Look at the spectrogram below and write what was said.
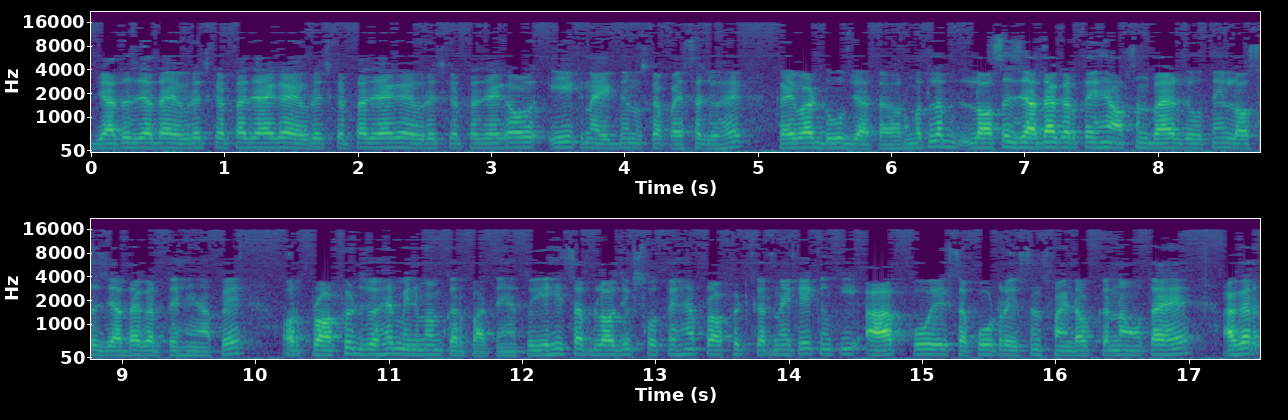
ज़्यादा से ज़्यादा एवरेज करता जाएगा एवरेज करता जाएगा एवरेज करता जाएगा और एक ना एक दिन उसका पैसा जो है कई बार डूब जाता है। और मतलब लॉसेज ज़्यादा करते हैं ऑप्शन बायर जो होते हैं लॉसेज ज़्यादा करते हैं यहाँ पे और प्रॉफिट जो है मिनिमम कर पाते हैं। तो यही सब लॉजिक्स होते हैं प्रॉफिट करने के, क्योंकि आपको एक सपोर्ट रेजिस्टेंस फाइंड आउट करना होता है। अगर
